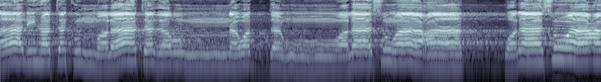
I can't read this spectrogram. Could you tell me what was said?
آلهتكم ولا تذرن ودا ولا سواعا ولا سواعا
